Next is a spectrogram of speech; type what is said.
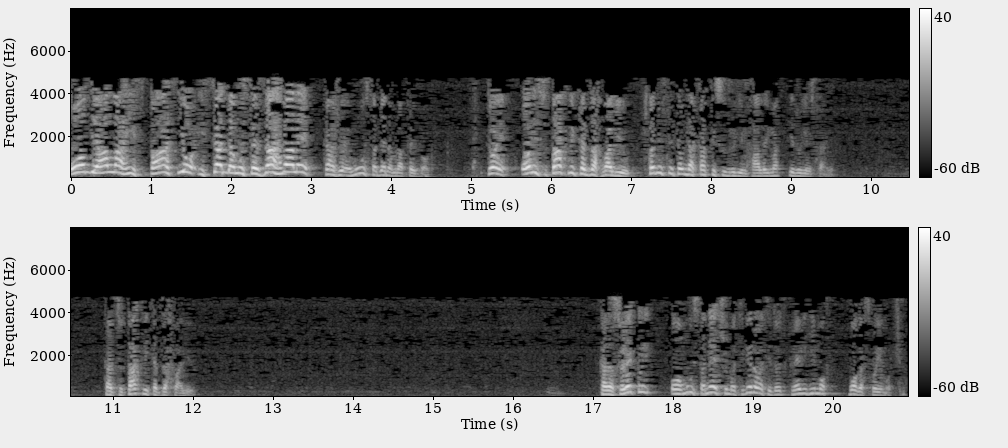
Ovdje Allah ih spasio i sad da mu se zahvale, kažu je e, Musa, da nam napred Boga. To je, oni su takvi kad zahvaljuju. Što mislite onda kakvi su drugim halima i drugim stanjima? Kad su takvi kad zahvaljuju. Kada su rekli, o Musa, nećemo ti vjerovati dok ne vidimo Boga svojim očima.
